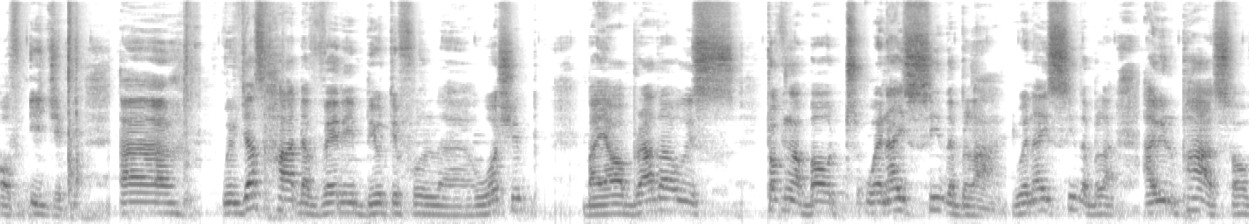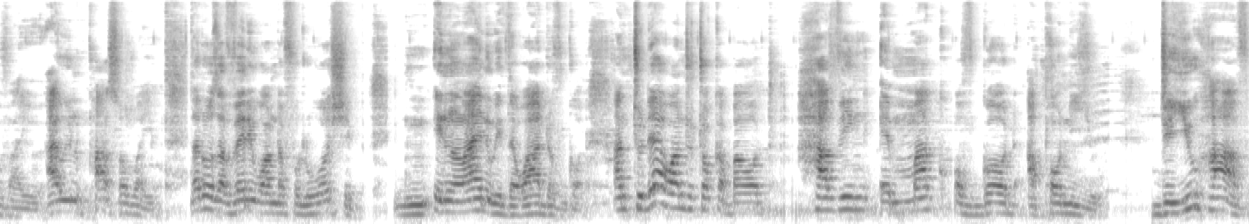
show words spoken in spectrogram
of Egypt. Uh, we've just had a very beautiful uh, worship by our brother who is talking about when I see the blood, when I see the blood, I will pass over you. I will pass over you. That was a very wonderful worship mm, in line with the word of God. And today I want to talk about having a mark of God upon you. Do you have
